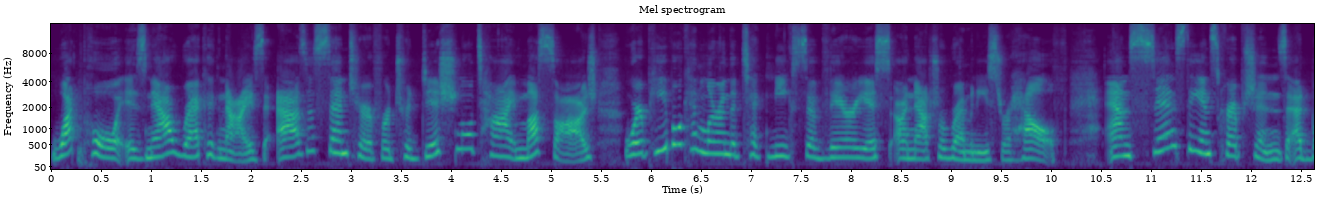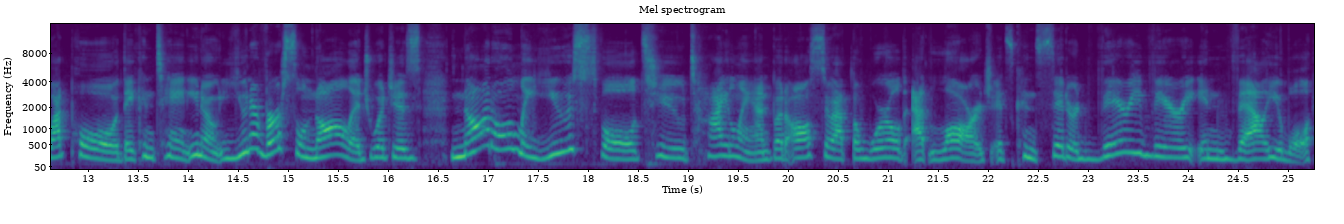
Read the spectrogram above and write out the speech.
Wat Po is now recognized as a center for traditional Thai massage where people can learn the techniques of various uh, natural remedies for health. And since the inscriptions at Wat Po, they contain, you know, universal knowledge, which is not only useful to Thailand, but also at the world at large, it's considered very, very invaluable.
